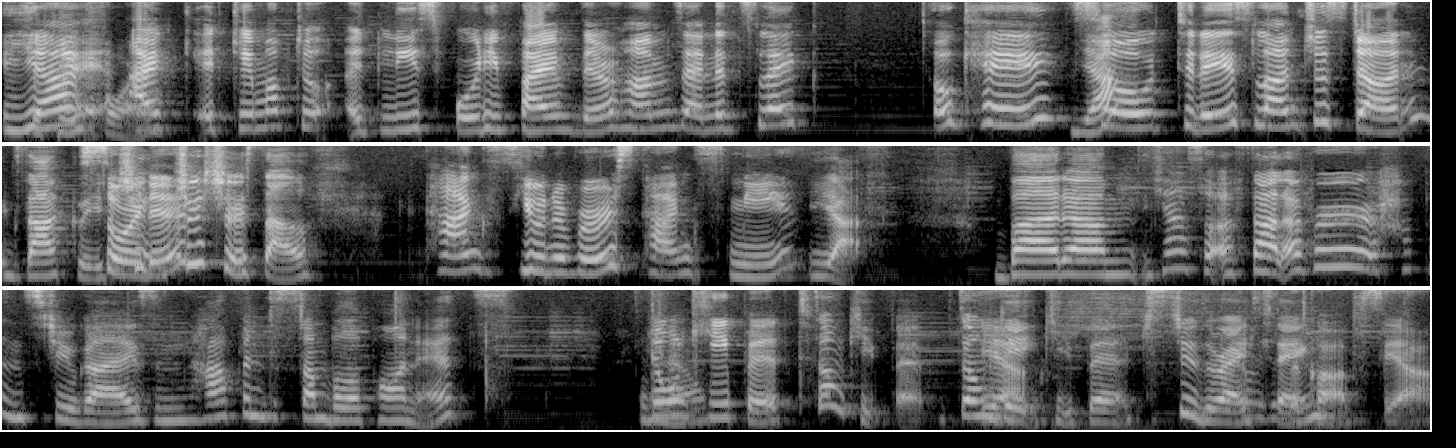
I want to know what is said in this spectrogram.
Yeah. I, it came up to at least 45 dirhams, and it's like, okay, Yeah. so today's lunch is done. exactly. Sorted. Treat, treat yourself. Thanks, universe. Thanks, me. Yeah. But um, yeah, so if that ever happens to you guys and you happen to stumble upon it, Don't know, keep it. don't keep it. Don't Yeah. gatekeep it. Just do the right to thing. the cops, yeah.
